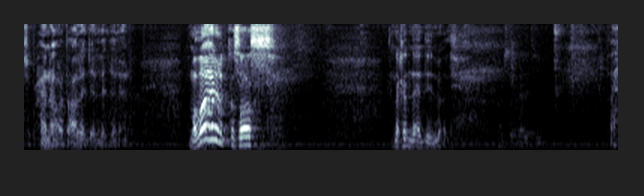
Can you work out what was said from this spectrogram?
سبحانه وتعالى جل جلاله. مظاهر القصاص. إحنا خدنا قد إيه دلوقتي؟ طيب.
